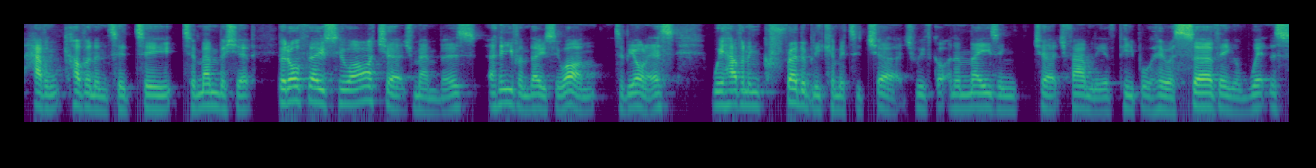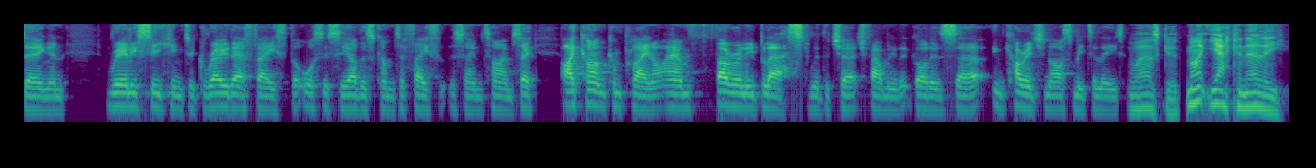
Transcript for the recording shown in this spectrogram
haven't covenanted to, to membership. But of those who are church members, and even those who aren't, to be honest, we have an incredibly committed church. We've got an amazing church family of people who are serving and witnessing and really seeking to grow their faith, but also see others come to faith at the same time. So I can't complain. I am thoroughly blessed with the church family that God has uh, encouraged and asked me to lead. Well, that's good. Mike Yaconelli,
